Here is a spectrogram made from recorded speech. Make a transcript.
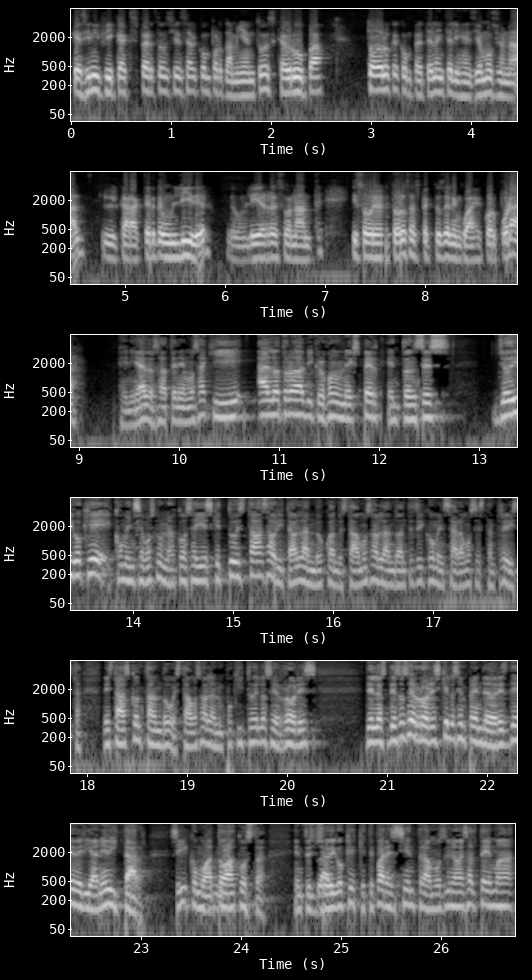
¿Qué significa experto en ciencia del comportamiento? Es que agrupa todo lo que compete en la inteligencia emocional, el carácter de un líder, de un líder resonante y sobre todo los aspectos del lenguaje corporal. Genial, o sea, tenemos aquí al otro lado del micrófono un experto. Entonces, yo digo que comencemos con una cosa y es que tú estabas ahorita hablando, cuando estábamos hablando antes de que comenzáramos esta entrevista, me estabas contando, o estábamos hablando un poquito de los errores, de, los, de esos errores que los emprendedores deberían evitar, ¿sí? Como a toda costa. Entonces yo digo que, ¿qué te parece si entramos de una vez al tema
